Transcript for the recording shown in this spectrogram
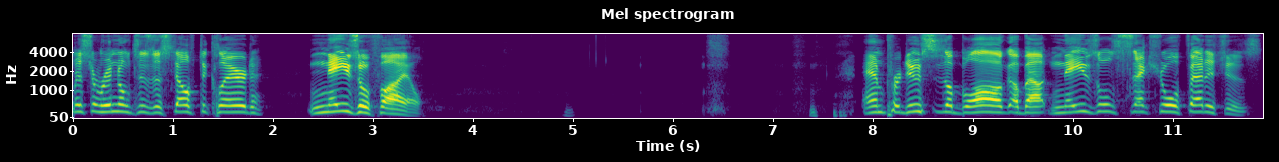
Mr. Reynolds is a self declared nasophile. and produces a blog about nasal sexual fetishes.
